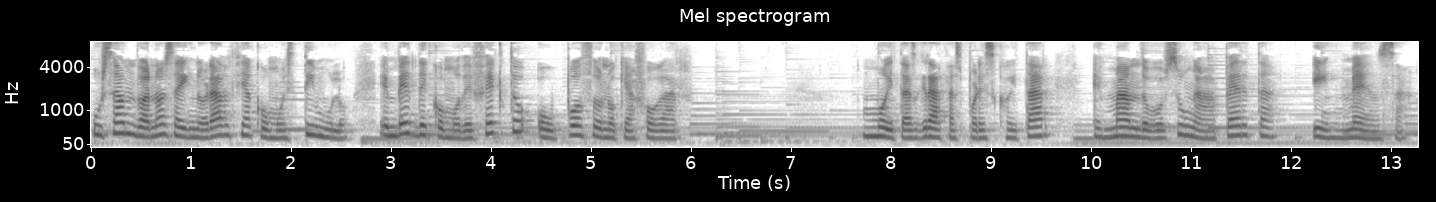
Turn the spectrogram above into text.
usando a nosa ignorancia como estímulo, en vez de como defecto ou pozo no que afogar. Moitas grazas por escoitar e mándovos unha aperta inmensa.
